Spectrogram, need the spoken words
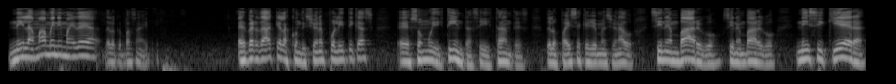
ni la más mínima idea de lo que pasa en Haití. Es verdad que las condiciones políticas eh, son muy distintas y distantes de los países que yo he mencionado. Sin embargo, sin embargo, ni siquiera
